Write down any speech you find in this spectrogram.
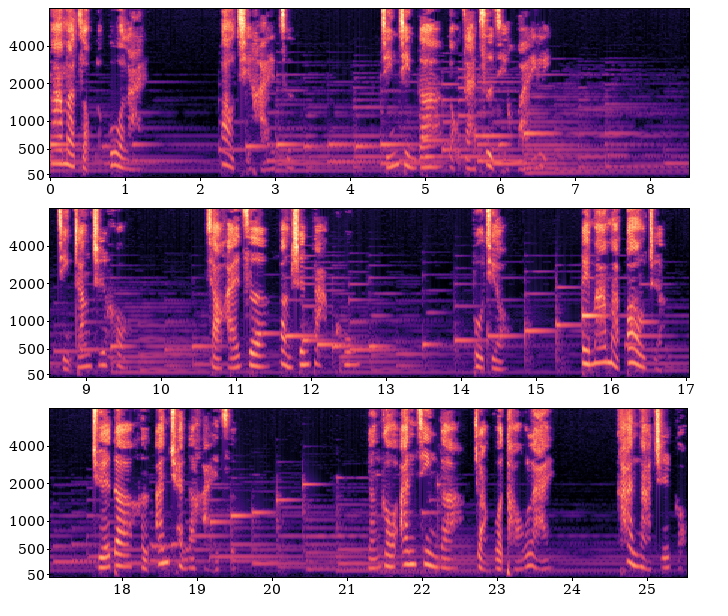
妈妈走了过来，抱起孩子，紧紧地搂在自己怀里。紧张之后，小孩子放声大哭。不久，被妈妈抱着。觉得很安全的孩子，能够安静地转过头来看那只狗。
